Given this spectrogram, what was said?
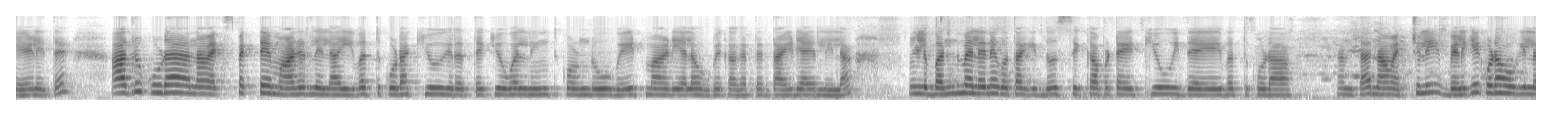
ಹೇಳಿದ್ದೆ. ಆದರೂ ಕೂಡ ನಾವು ಎಕ್ಸ್ಪೆಕ್ಟೇ ಮಾಡಿರಲಿಲ್ಲ. ಇವತ್ತು ಕೂಡ ಕ್ಯೂ ಇರುತ್ತೆ. ಕ್ಯೂವಲ್ಲಿ ನಿಂತ್ಕೊಂಡು ವೆಯ್ಟ್ ಮಾಡಿ ಎಲ್ಲ ಹೋಗಬೇಕಾಗತ್ತೆ ಅಂತ ಐಡಿಯಾ ಇರಲಿಲ್ಲ. ಇಲ್ಲಿ ಬಂದ ಮೇಲೇ ಗೊತ್ತಾಗಿದ್ದು ಸಿಕ್ಕಾಪಟ್ಟೆ ಕ್ಯೂ ಇದೆ ಇವತ್ತು ಕೂಡ. ಅಂತ. ನಾವು ಆ್ಯಕ್ಚುಲಿ ಬೆಳಗ್ಗೆ ಕೂಡ ಹೋಗಿಲ್ಲ.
